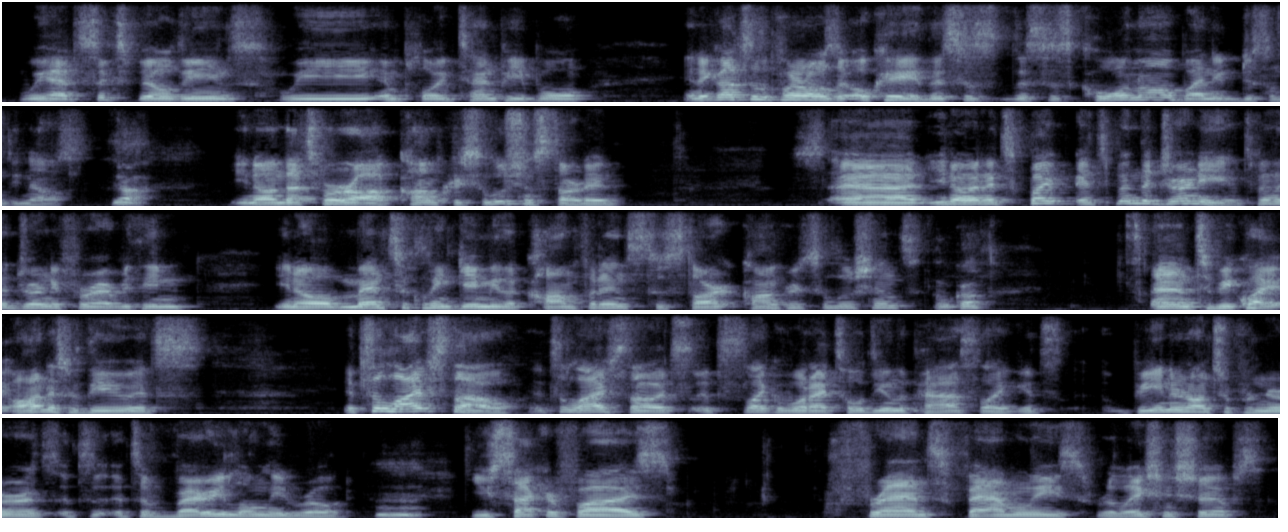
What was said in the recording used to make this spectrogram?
We had six buildings. We employed 10 people. And it got to the point where I was like, okay, this is this is cool and all, but I need to do something else. Yeah. You know, and that's where uh Concrete Solutions started. And you know, and it's quite it's been the journey. It's been the journey for everything. You know, Mental Clean gave me the confidence to start Concrete Solutions. Okay. And to be quite honest with you, it's it's a lifestyle. It's a lifestyle. It's it's like what I told you in the past. Like it's being an entrepreneur. It's it's it's a very lonely road. Mhm. You sacrifice friends, families, relationships,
